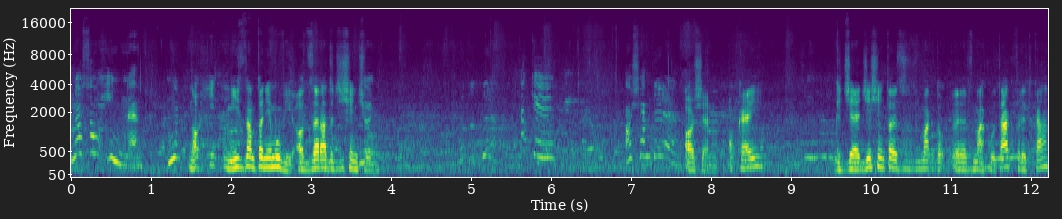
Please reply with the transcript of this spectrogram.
No są inne. No i nic nam to nie mówi. Od 0 do 10. Takie 8. 8, ok. Gdzie 10 to jest w, Magdo, y, w Maku, tak? Frytka?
